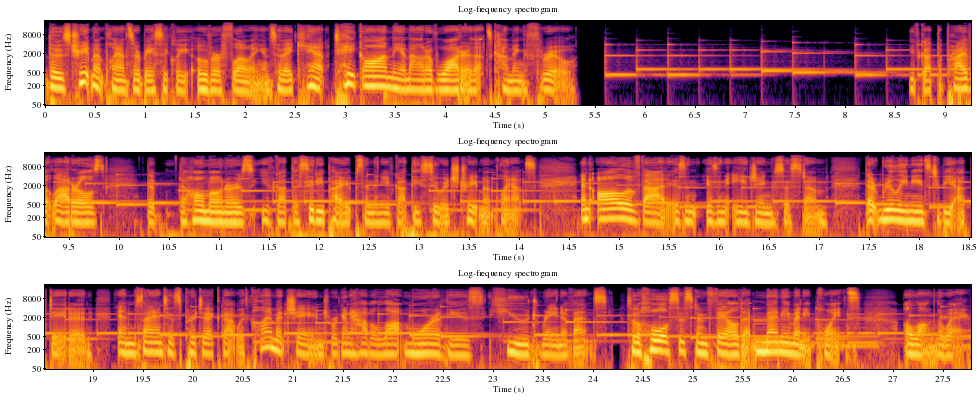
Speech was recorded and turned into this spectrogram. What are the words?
those treatment plants are basically overflowing, and so they can't take on the amount of water that's coming through. You've got the private laterals, the, the homeowners, you've got the city pipes, and then you've got these sewage treatment plants. And all of that is an, is an aging system that really needs to be updated. And scientists predict that with climate change, we're going to have a lot more of these huge rain events. So the whole system failed at many, many points along the way.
